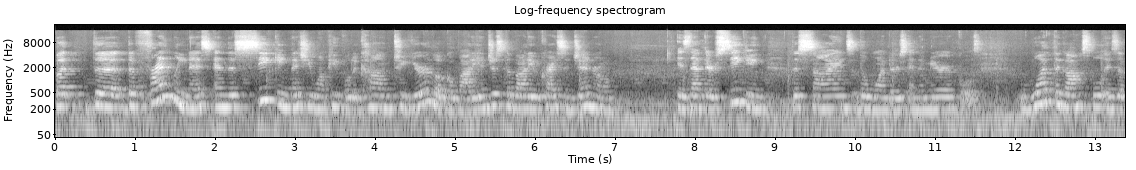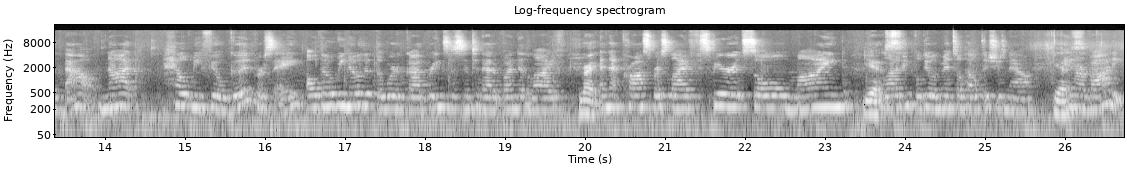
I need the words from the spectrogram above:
but the the friendliness and the seeking that you want people to come to your local body and just the body of Christ in general is that they're seeking the signs, the wonders, and the miracles what the gospel is about, not help me feel good per se, although we know that the word of God brings us into that abundant life right. and that prosperous life, spirit, soul, mind. Yes. A lot of people deal with mental health issues now yes. in our body.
